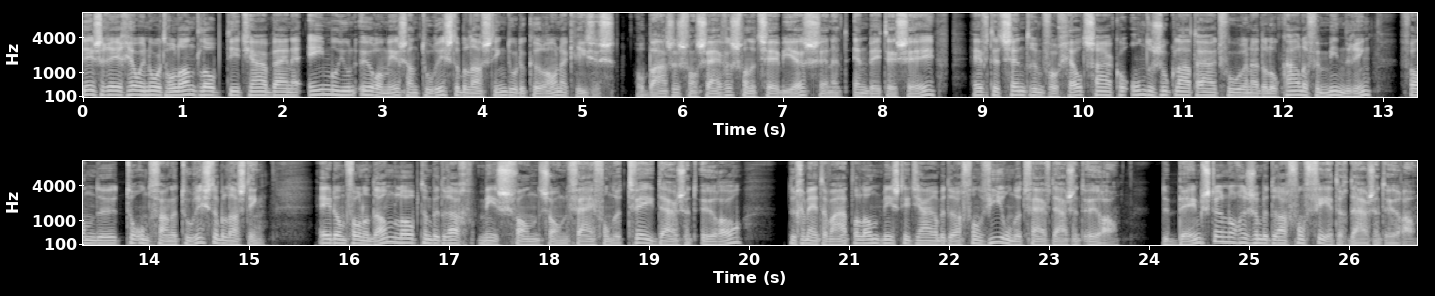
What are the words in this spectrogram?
Deze regio in Noord-Holland loopt dit jaar bijna 1 miljoen euro mis aan toeristenbelasting door de coronacrisis. Op basis van cijfers van het CBS en het NBTC heeft het Centrum voor Geldzaken onderzoek laten uitvoeren naar de lokale vermindering van de te ontvangen toeristenbelasting. Edam-Volendam loopt een bedrag mis van zo'n 502.000 euro. De gemeente Waterland mist dit jaar een bedrag van 405.000 euro. De Beemster nog eens een bedrag van 40.000 euro.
